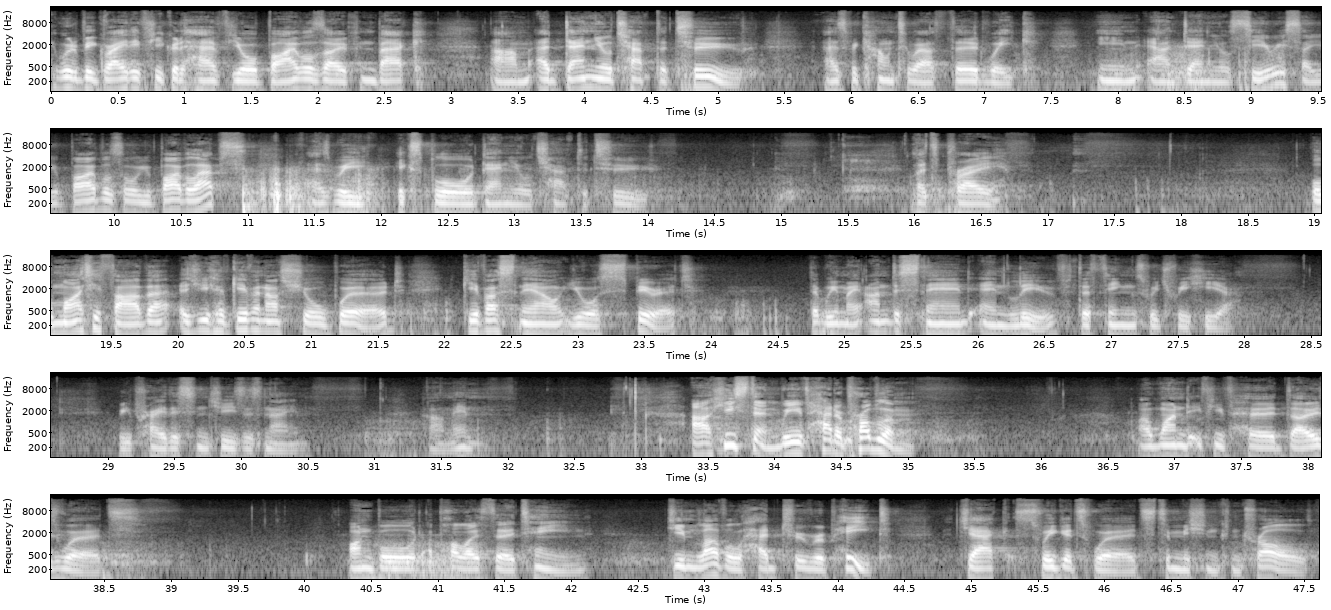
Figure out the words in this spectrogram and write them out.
it would be great if you could have your Bibles open back um, at Daniel chapter 2 as we come to our third week in our Daniel series. So, your Bibles or your Bible apps as we explore Daniel chapter 2. Let's pray. Almighty Father, as you have given us your word, give us now your spirit that we may understand and live the things which we hear. We pray this in Jesus' name. Amen. Uh, Houston, we've had a problem. I wonder if you've heard those words. On board Apollo 13, Jim Lovell had to repeat Jack Swigert's words to Mission Control.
